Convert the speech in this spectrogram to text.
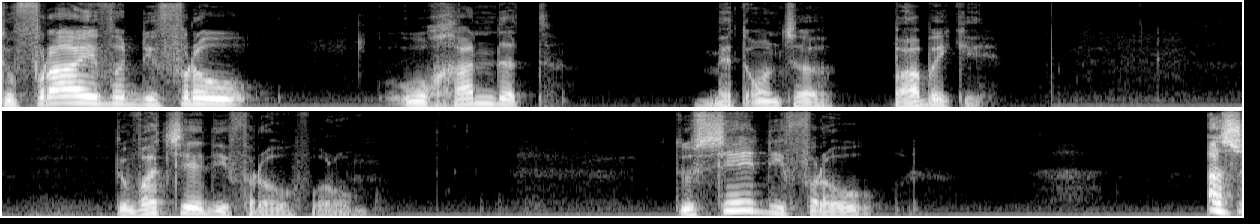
toe vra hy vir die vrou hoe gaan dit met ons babatjie? Toe wat sê die vrou vir hom? Toe sê die vrou as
